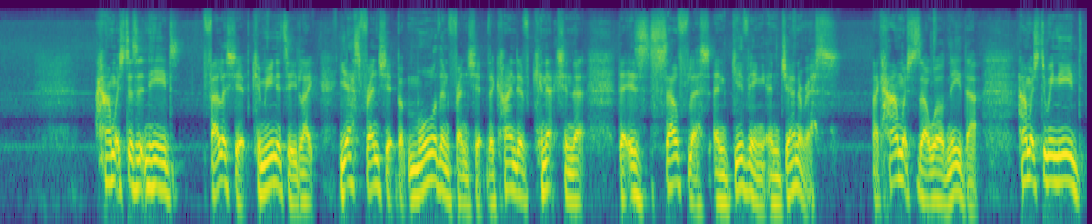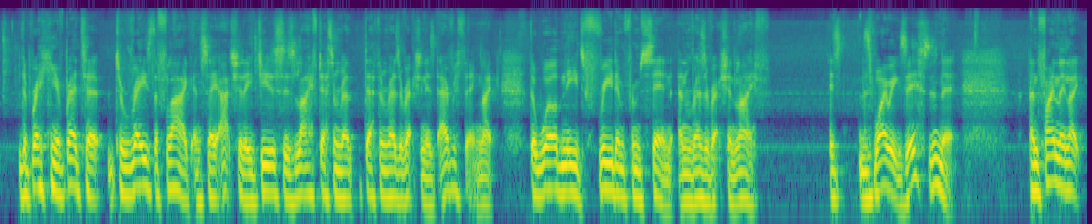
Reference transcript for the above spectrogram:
How much does it need fellowship, community, like, yes, friendship, but more than friendship, the kind of connection that, that is selfless and giving and generous. Like, how much does our world need that? How much do we need the breaking of bread to, to raise the flag and say, actually, Jesus' life, death and, re- death and resurrection is everything? Like, the world needs freedom from sin and resurrection life. It's, that's why we exist, isn't it? And finally, like,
